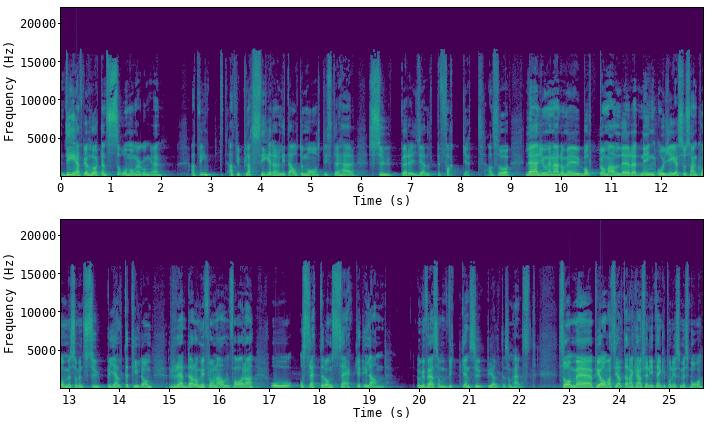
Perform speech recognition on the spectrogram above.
det är att vi har hört den så många gånger att vi, inte, att vi placerar den lite automatiskt i det här superhjältefacket. Alltså, lärjungarna de är bortom all räddning och Jesus han kommer som en superhjälte till dem, räddar dem ifrån all fara och, och sätter dem säkert i land. Ungefär som vilken superhjälte som helst. Som eh, pyjamashjältarna kanske ni tänker på, ni som är små.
